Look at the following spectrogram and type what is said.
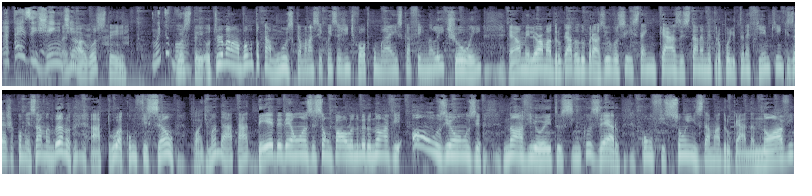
Ah, tá exigente. Legal, eu gostei. Muito bom. Gostei. Ô, turma, nós vamos tocar música, mas na sequência a gente volta com mais Cafeína Leite Show, hein? É a melhor madrugada do Brasil. Você está em casa, está na Metropolitana FM. Quem quiser já começar mandando a tua confissão, pode mandar, tá? DDD 11 São Paulo, número 9 11 11 9850. Confissões da madrugada 9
